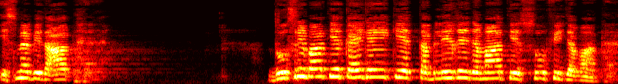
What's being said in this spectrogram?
इसमें बिदात है। दूसरी बात यह कही गई कि यह तबलीगी जमात ये सूफी जमात है।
